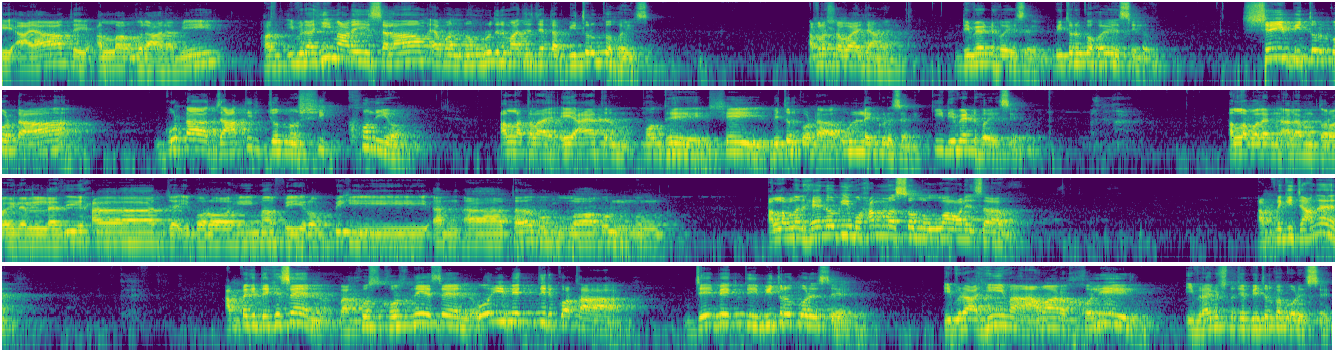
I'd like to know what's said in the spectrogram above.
এই আয়াতে আল্লাহ রবুল আলমী হযরত ইব্রাহিম আলী ইসলাম এবং নমরুদের মাঝে যেটা বিতর্ক হয়েছে, আপনারা সবাই জানেন ডিবেট হয়েছে, বিতর্ক হয়েছিল। সেই বিতর্কটা গোটা জাতির জন্য শিক্ষণীয়। আল্লাহ তালা এই আয়াতের মধ্যে সেই বিতর্কটা উল্লেখ করেছেন। কি ডিবেট হয়েছিল? আল্লাহ বলেন, আলাম তর ইলাল্লাযী হাজ্জা ইব্রাহিমা ফি রাব্বিহি আন আতাহুল্লাহুল মুলক? আল্লাহ বলেন, হে নবী মুহাম্মদ সাল্লাম, আপনি কি জানেন? আপনি কি দেখেছেন বা খোঁজ খোঁজ নিয়েছেন ওই ব্যক্তির কথা যে ব্যক্তি বিতর্ক করেছে? ইব্রাহিমা, আমার খলিল ইব্রাহিমের সাথে যে বিতর্ক করেছে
